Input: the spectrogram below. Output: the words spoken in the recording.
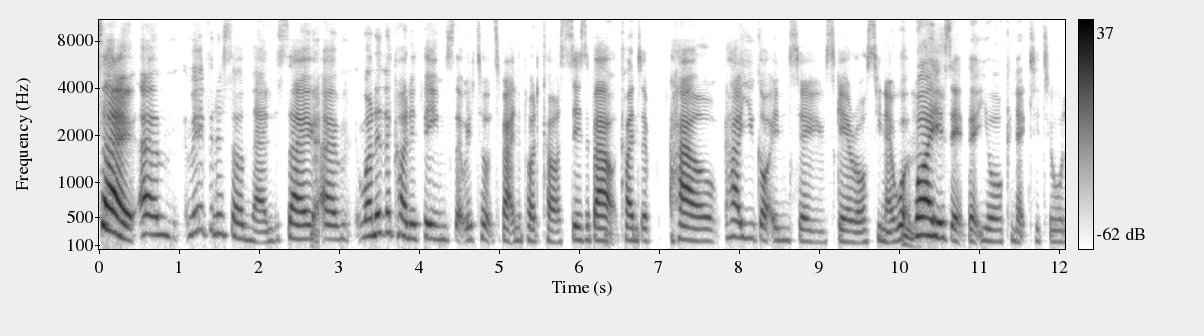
So, um, moving us on then. So, um, one of the kind of themes that we've talked about in the podcast is about kind of how how you got into Skyros. You know, what mm. why is it that you're connected to all,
